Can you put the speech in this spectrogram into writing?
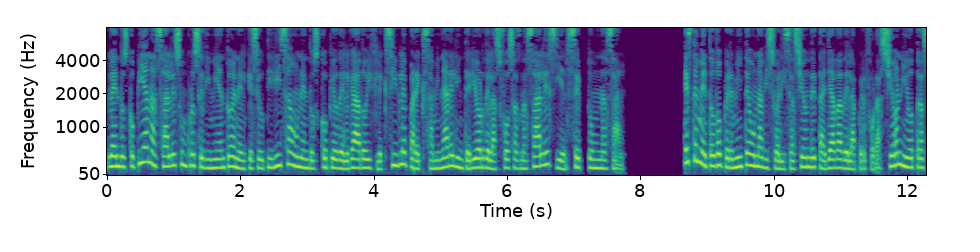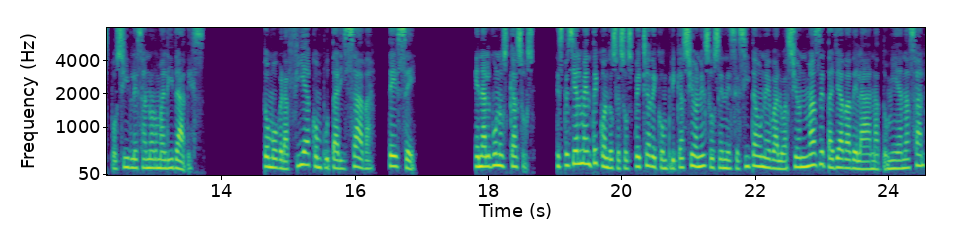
La endoscopía nasal es un procedimiento en el que se utiliza un endoscopio delgado y flexible para examinar el interior de las fosas nasales y el septum nasal. Este método permite una visualización detallada de la perforación y otras posibles anormalidades. Tomografía computarizada, TC. En algunos casos, especialmente cuando se sospecha de complicaciones o se necesita una evaluación más detallada de la anatomía nasal,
